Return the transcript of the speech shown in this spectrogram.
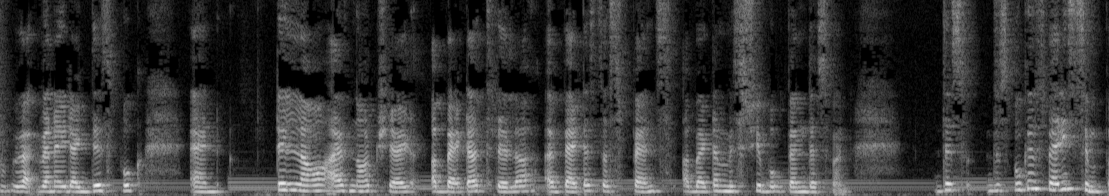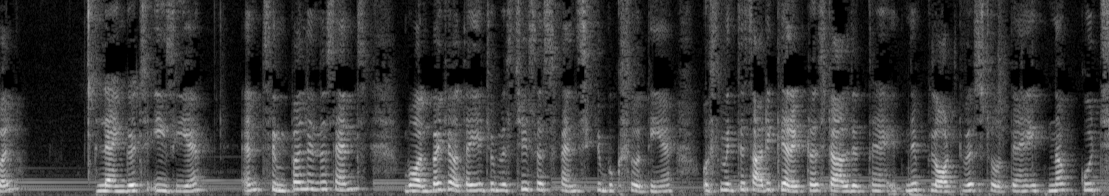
when i read this book. And till now i have not read a better thriller a better suspense a better mystery book than this one. This this book is very simple. Language hai and simple in the sense बहुत बार क्या होता है, ये जो मिस्ट्री सस्पेंस की बुक्स होती हैं, उसमें इतने सारे कैरेक्टर्स डाल देते हैं, इतने प्लॉट ट्विस्ट होते हैं, इतना कुछ,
